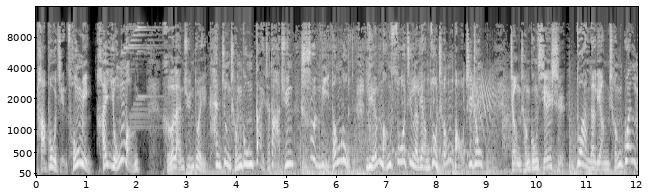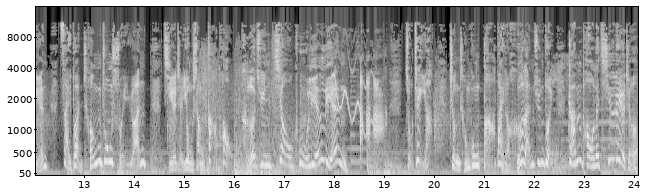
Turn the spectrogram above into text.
他不仅聪明，还勇猛。荷兰军队看郑成功带着大军顺利登陆，连忙缩进了两座城堡之中。郑成功先是断了两城关联，再断城中水源，接着用上大炮，何军叫苦连连。哈哈哈！就这样，郑成功打败了荷兰军队，赶跑了侵略者，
